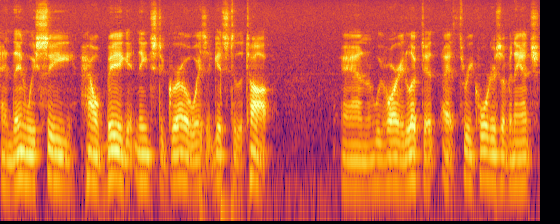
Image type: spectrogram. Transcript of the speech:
and then we see how big it needs to grow as it gets to the top. And we've already looked at, at three quarters of an inch,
